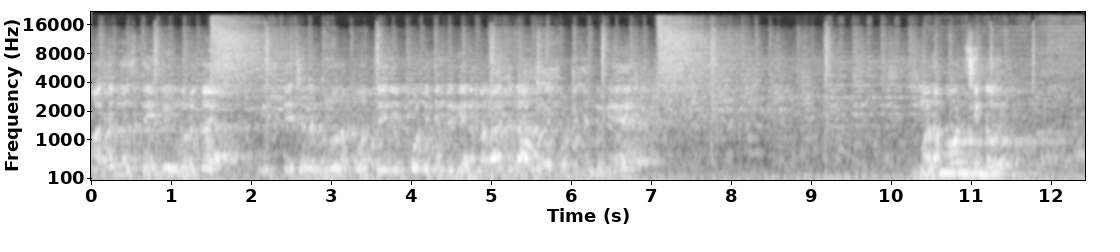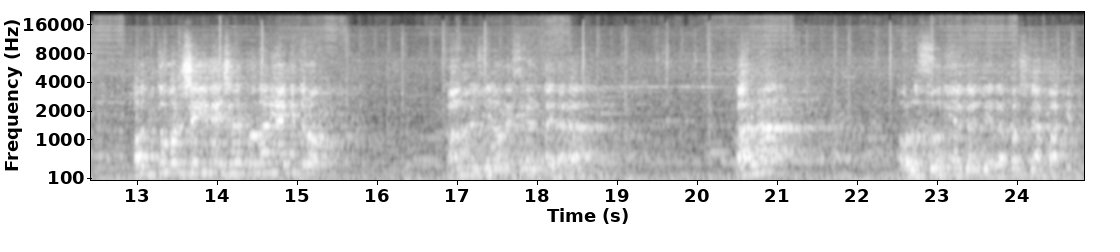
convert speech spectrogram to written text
ಮಾಧ್ಯಮದ ಸ್ನೇಹಿತರ ಮೂಲಕ, ಈ ದೇಶದ ನೂರ ಮೂವತ್ತೈದು ಕೋಟಿ ಜನರಿಗೆ, ನಮ್ಮ ರಾಜ್ಯದ ಆರೂವರೆ ಕೋಟಿ ಜನರಿಗೆ, ಮನಮೋಹನ್ ಸಿಂಗ್ ಅವರು ಹತ್ತು ವರ್ಷ ಈ ದೇಶದ ಪ್ರಧಾನಿಯಾಗಿದ್ದರು. ಕಾಂಗ್ರೆಸ್ ಅವರ ಹೆಸರು ಹೇಳ್ತಾ ಇದ್ದಾರ? ಕಾರಣ, ಅವರು ಸೋನಿಯಾ ಗಾಂಧಿ ರಬ್ಬರ್ ಸ್ಟ್ಯಾಂಪ್ ಹಾಕಿದ್ರು.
